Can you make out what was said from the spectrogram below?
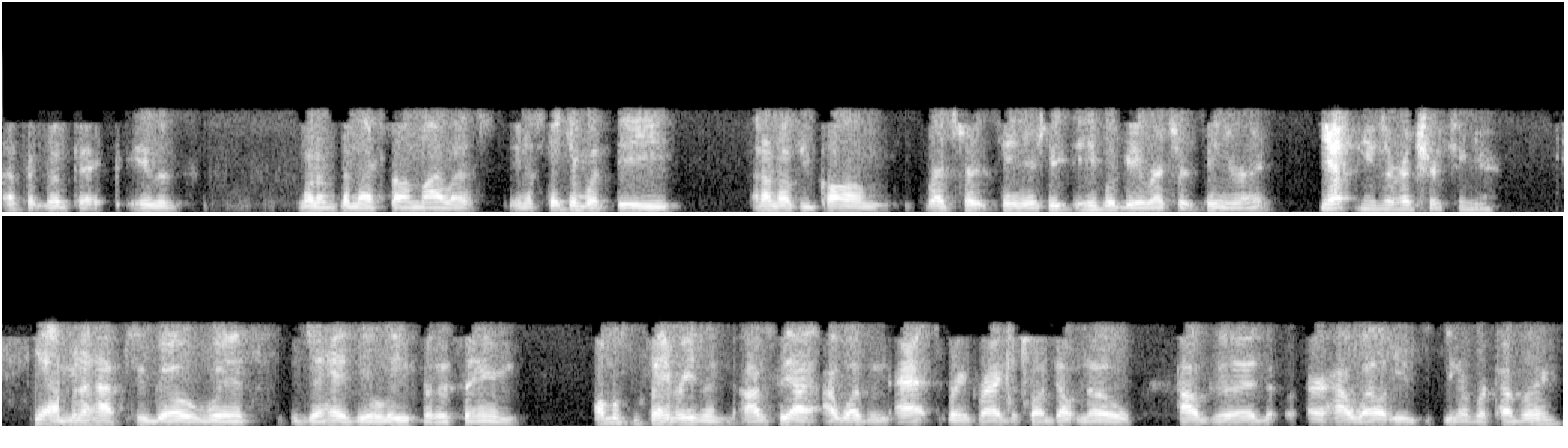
that's a good pick. He was one of the next on my list. You know, sticking with the, I don't know if you call him redshirt seniors. He, he would be a redshirt senior, right? Yep, he's a redshirt senior. Yeah, I'm gonna have to go with Jahaziel Lee for the same, almost the same reason. Obviously, I, I wasn't at spring practice, so I don't know how good or how well he's you know recovering,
